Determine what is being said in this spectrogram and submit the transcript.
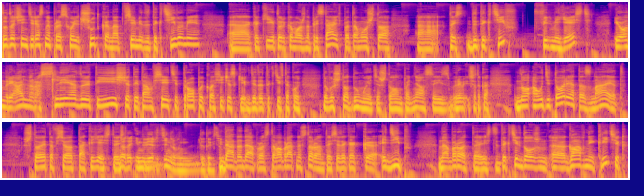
тут очень интересно происходит шутка над всеми детективами, э, какие только можно представить, потому что, э, то есть детектив в фильме есть, и он реально расследует и ищет, и там все эти тропы классические, где детектив такой, да вы что думаете, что он поднялся из... Все такое. Но аудитория-то знает, что это все так и есть. То есть Ну, это инвертированный детектив. да, да, да, просто в обратную сторону. То есть это как э, Эдип, наоборот. То есть детектив должен. э, главный критик,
